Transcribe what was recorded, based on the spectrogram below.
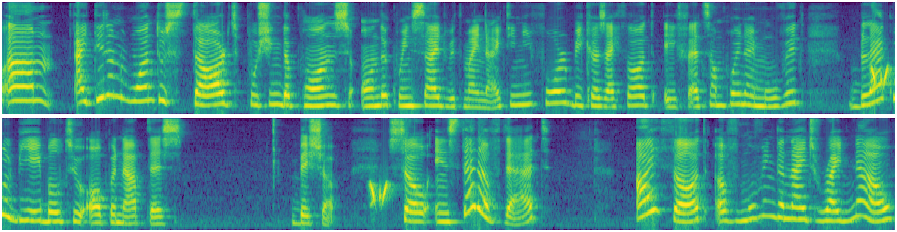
um, I didn't want to start pushing the pawns on the queen side with my knight in e4 because I thought if at some point I move it, black will be able to open up this bishop. So instead of that, I thought of moving the knight right now,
